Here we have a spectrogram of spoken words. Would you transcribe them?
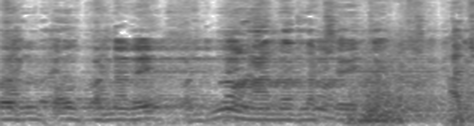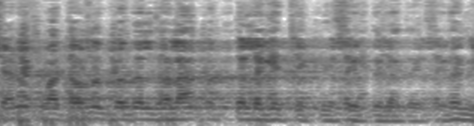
बदलून पाऊस पडणार आहे म्हणून हा अंदाज लक्षात येतं. अचानक वातावरणात बदल झाला तर लगेच एक विषय दिला जाईल धन्यवाद.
